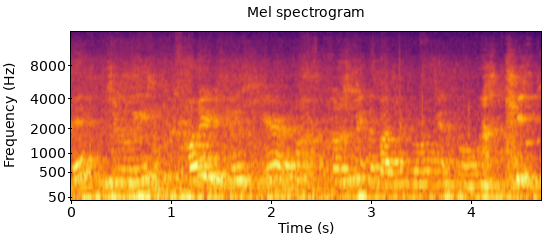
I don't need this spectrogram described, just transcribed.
Hey, Julie, what are you doing here? Don't you make the budget for when at home? Cute.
